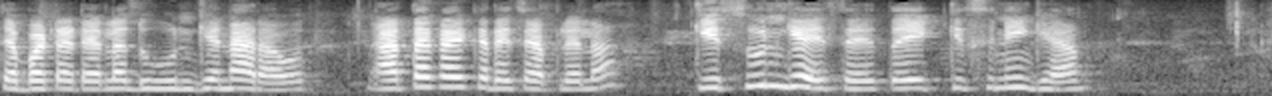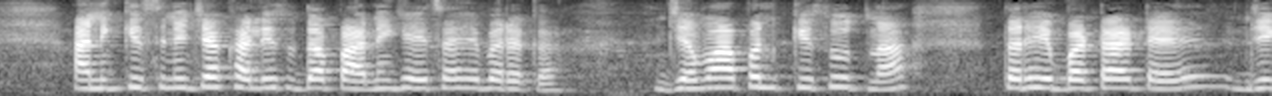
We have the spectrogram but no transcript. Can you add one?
त्या बटाट्याला धुवून घेणार आहोत. आता काय करायचं आहे आपल्याला? किसून घ्यायचं आहे तर एक किसणी घ्या. आणि किसणीच्या खालीसुद्धा पाणी घ्यायचं आहे बरं का? जेव्हा आपण किसूत ना तर हे बटाटे जे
